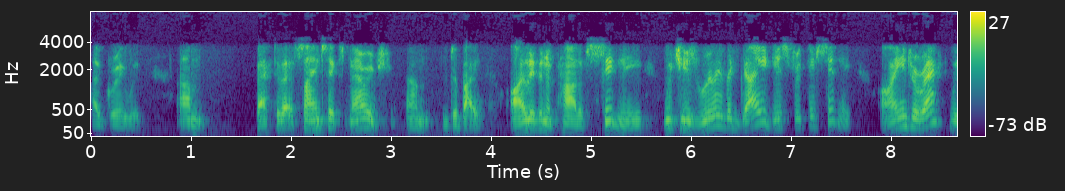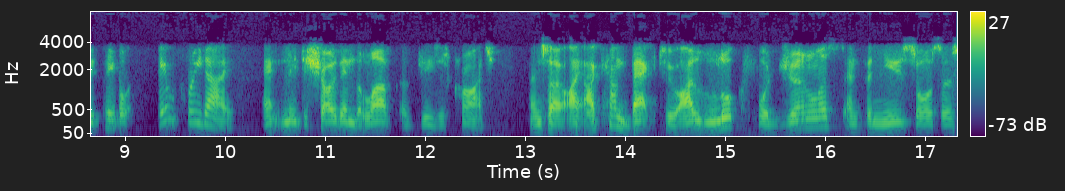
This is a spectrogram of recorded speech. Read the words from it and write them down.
agree with. Um, back to that same sex marriage um, debate. I live in a part of Sydney which is really the gay district of Sydney. I interact with people every day and need to show them the love of Jesus Christ. And so I, I come back to I look for journalists and for news sources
